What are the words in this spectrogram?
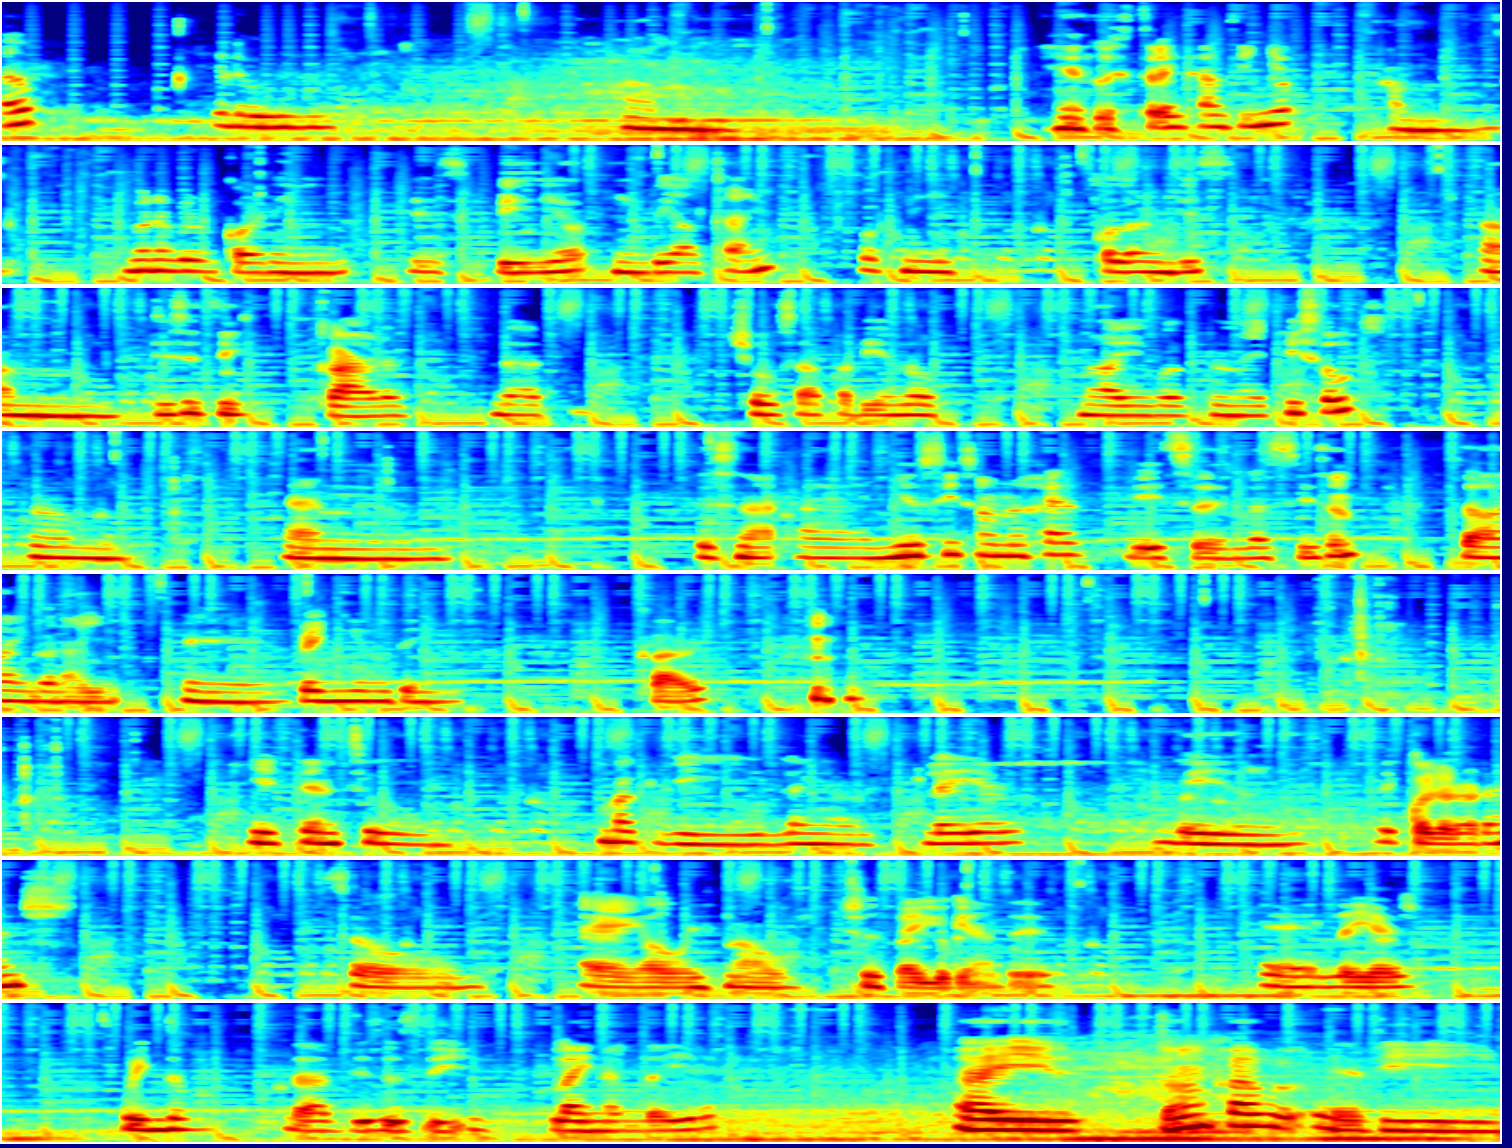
Well, hello. Um, let's try something new. Um, I'm gonna be recording this video in real time of me coloring this. Um, this is the card that shows up at the end of my webtoon episodes. Um, and it's not a new season ahead. It's uh, last season, so I'm gonna uh, renew the card. you tend to mark the liner layer with the color orange, so I always know just by looking at the uh, layer window that this is the liner layer. I don't have uh, the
